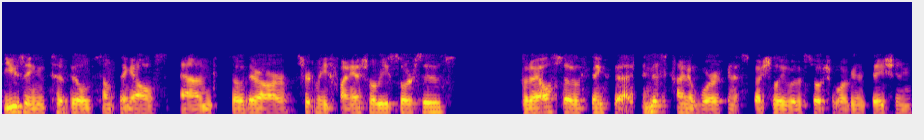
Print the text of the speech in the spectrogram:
using to build something else. And so there are certainly financial resources, but I also think that in this kind of work, and especially with a social organization,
